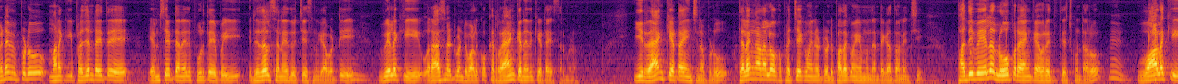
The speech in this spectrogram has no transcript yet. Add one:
మేడం ఇప్పుడు మనకి ప్రజెంట్ అయితే ఎంసెట్ అనేది పూర్తి అయిపోయి రిజల్ట్స్ అనేది వచ్చేసింది కాబట్టి వీళ్ళకి రాసినటువంటి వాళ్ళకి ఒక ర్యాంక్ అనేది కేటాయిస్తారు మేడం. ఈ ర్యాంక్ కేటాయించినప్పుడు తెలంగాణలో ఒక ప్రత్యేకమైనటువంటి పథకం ఏముందంటే గతం నుంచి పదివేల లోపు ర్యాంక్ ఎవరైతే తెచ్చుకుంటారో వాళ్ళకి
